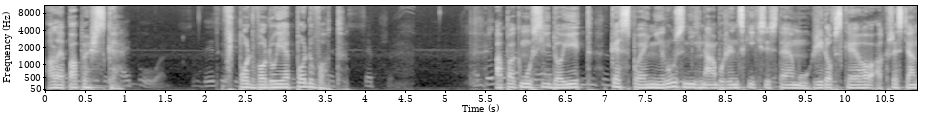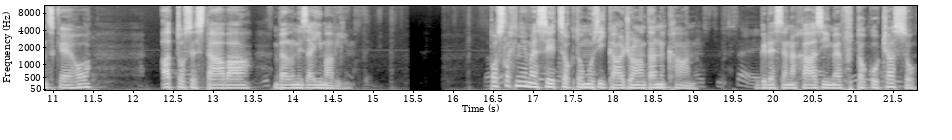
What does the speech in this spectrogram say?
ale papežské. V podvodu je podvod. A pak musí dojít ke spojení různých náboženských systémů, židovského a křesťanského, a to se stává velmi zajímavým. Poslechněme si, co k tomu říká Jonathan Kahn, kde se nacházíme v toku času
